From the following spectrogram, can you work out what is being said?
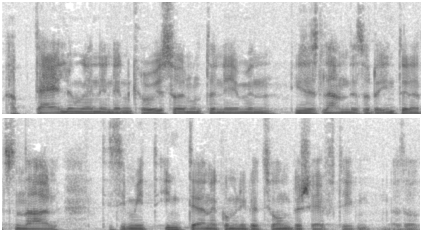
Abteilungen in den größeren Unternehmen dieses Landes oder international, die sich mit interner Kommunikation beschäftigen. Also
